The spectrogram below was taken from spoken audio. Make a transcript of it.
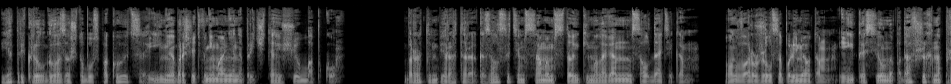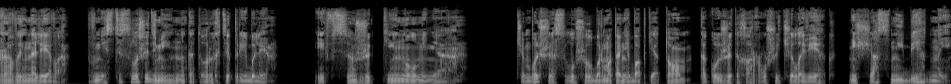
Я прикрыл глаза, чтобы успокоиться и не обращать внимания на причитающую бабку. Брат императора оказался тем самым стойким оловянным солдатиком. Он вооружился пулеметом и косил нападавших направо и налево, вместе с лошадьми, на которых те прибыли. И все же кинул меня. Чем больше я слушал бормотание бабки о том, какой же это хороший человек, несчастный и бедный,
